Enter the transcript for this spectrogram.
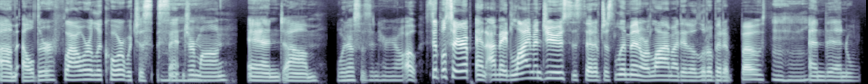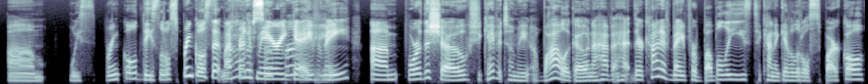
Mhm. um, elderflower liqueur, which is Saint Mm. Germain, and um, what else is in here, y'all? Oh, simple syrup, and I made lemon juice instead of just lemon or lime. I did a little bit of both, Mhm. and then um, we sprinkled these little sprinkles that my Oh, friend they're so Mary gave me um, for the show. She gave it to me a while ago, and I haven't had. They're kind of made for bubblies to kind of give a little sparkle.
